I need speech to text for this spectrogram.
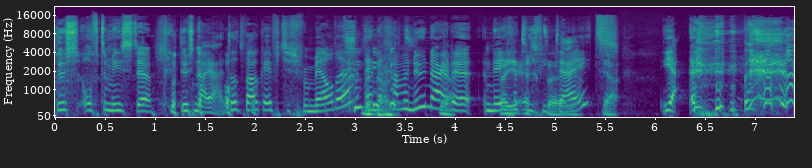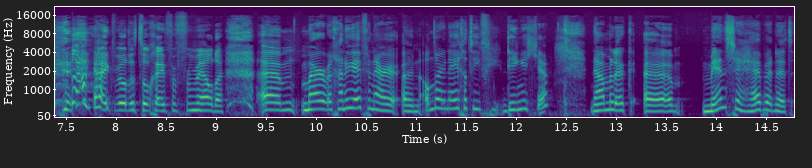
Dus, of tenminste... Dus nou ja, dat wou ik eventjes vermelden. En dan gaan we nu naar Ja. de echte, negativiteit. ja. Ja. ja, ik wilde het toch even vermelden. Ehm, maar we gaan nu even naar een ander negatief dingetje. Namelijk, ehm, mensen hebben het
